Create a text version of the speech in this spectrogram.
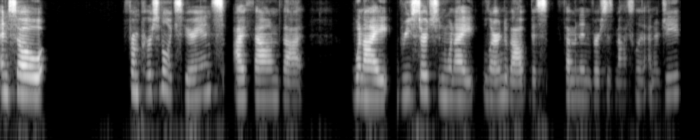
And so, from personal experience, I found that when I researched and when I learned about this feminine versus masculine energy,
